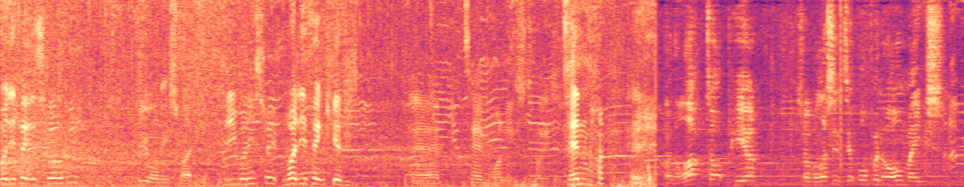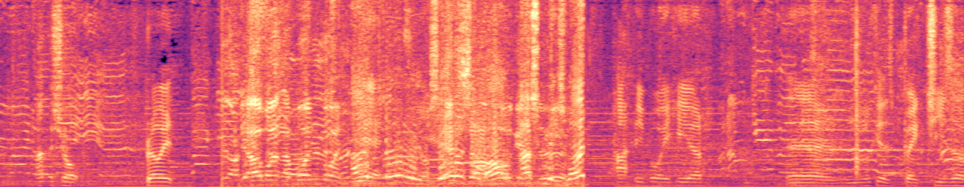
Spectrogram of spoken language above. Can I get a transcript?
what do you think the score will be? who on East West? 3 1 East right? What do you think here? Uh, 10 1 East 20. 10 1. Got the laptop here, so we're listening to open all mics at the shop. Brilliant. Yeah, I want a one one. Yeah. Yes, I'll get Ask me what? Happy boy here. Uh, look at this big cheeser.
